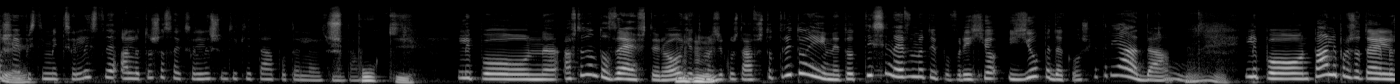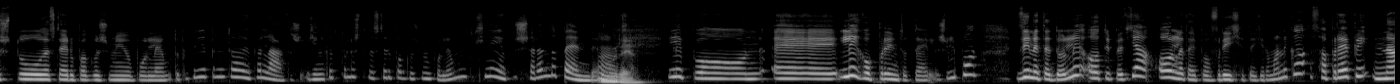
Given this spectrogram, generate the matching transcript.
όσο η Οκ. επιστήμη εξελίσσεται, άλλο τόσο θα εξελίσσονται και τα αποτελέσματα. Spooky. Λοιπόν, αυτό ήταν το δευτερο για τους Μμμ. μαζικούς τάφους. Το τρίτο είναι το τι συνέβη με το υποβρύχιο U530. Μμμ. Λοιπόν, πάλι προς το τέλος του Δευτέρου Παγκοσμίου Πολέμου, το οποίο παιδιά πριν το είπα λάθος. Γενικά το τέλος του Δευτέρου Παγκοσμίου Πολέμου είναι το 1945. Μμ. Ωραία. Λοιπόν, ε, λίγο πριν το τέλος. Λοιπόν, δίνεται εντολή ότι παιδιά όλα τα υποβρύχια τα γερμανικά θα πρέπει να,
